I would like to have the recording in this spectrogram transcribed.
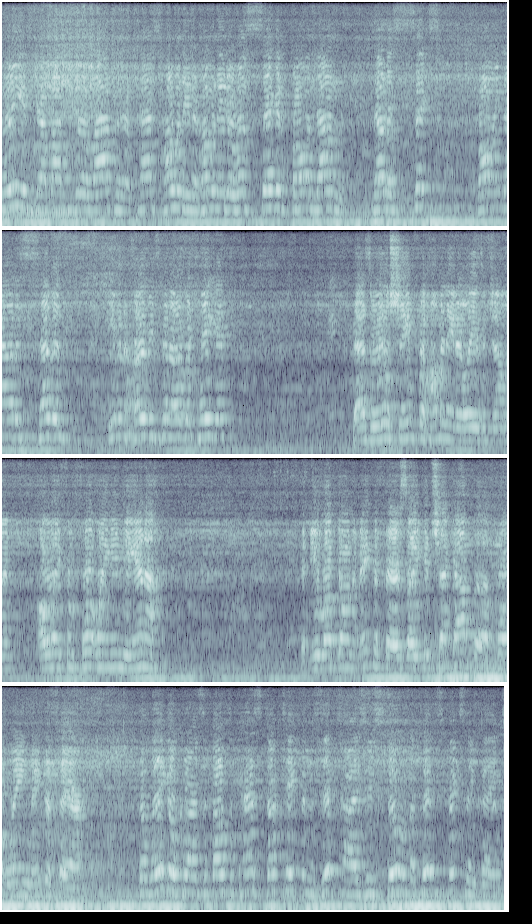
III has got about to do a lap and it passed Huminator. Huminator was second, falling down now to sixth, falling now to seventh. Even Herbie's going to overtake it. That's a real shame for Huminator, ladies and gentlemen. All the way from Fort Wayne, Indiana. If you love going to Maker Faire, so you can check out the Fort Wayne Maker Faire. The Lego car is about to pass duct tape and zip ties who's still in the pits fixing things.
